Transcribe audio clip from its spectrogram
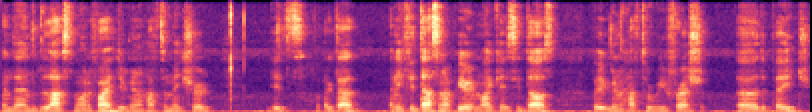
and then last modified. You're gonna have to make sure it's like that. And if it doesn't appear, in my case, it does, but you're gonna have to refresh uh, the page.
